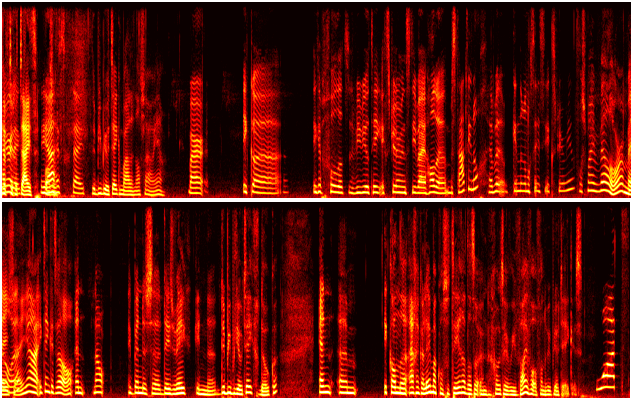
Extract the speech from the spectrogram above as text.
Heftige tijd Ja, het. heftige tijd. De bibliotheek in Nassau, ja. Maar ik, eh, ik heb het gevoel dat de bibliotheek experience die wij hadden, bestaat die nog? Hebben kinderen nog steeds die experience? Volgens mij wel hoor, een Wel, beetje. hè? Ja, ik denk het wel. En nou, ik ben dus eh, deze week in eh, de bibliotheek gedoken. En ehm, ik kan eigenlijk alleen maar constateren dat er een grote revival van de bibliotheek is. What?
